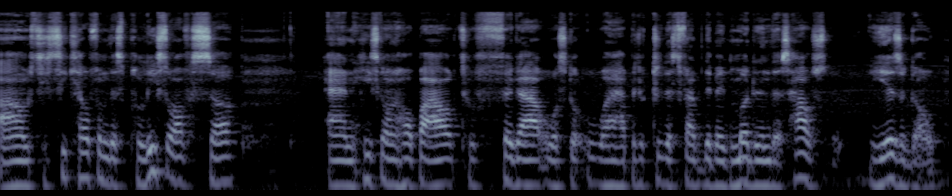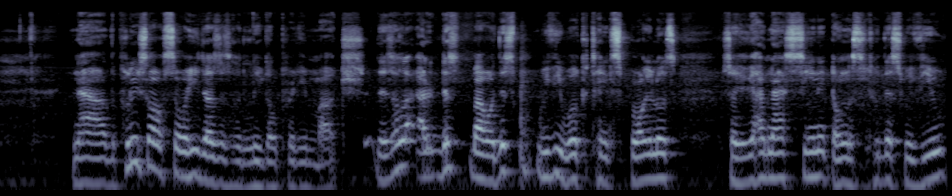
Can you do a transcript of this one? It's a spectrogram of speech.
Um, she seeks help from this police officer and he's going to help her out to figure out what's go- what happened to this family. They've been murdered in this house years ago. Now, the police officer, what he does is illegal, pretty much. There's a lot. Uh, this, by the way, this review will contain spoilers, so if you have not seen it, don't listen to this review.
